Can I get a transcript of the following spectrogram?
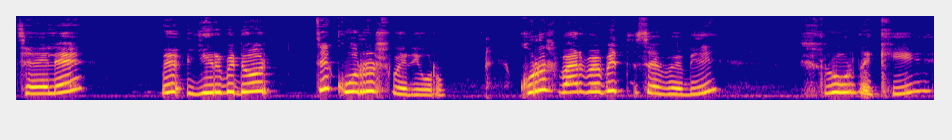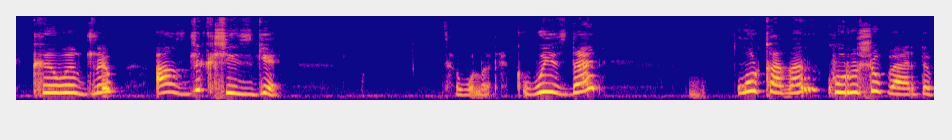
TL ve 24 kuruş veriyorum. Kuruş vermemin sebebi şuradaki kıvılcım azlık çizgi. Tam olarak. Bu yüzden o kadar kuruşu verdim.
